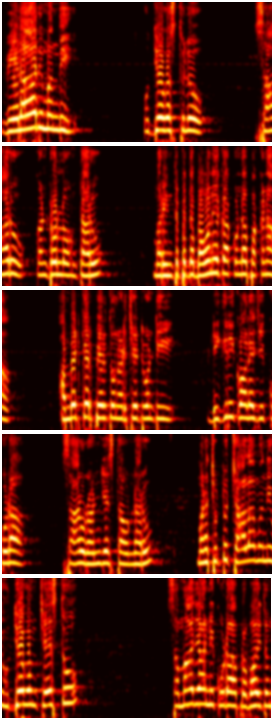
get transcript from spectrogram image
వేలాది మంది ఉద్యోగస్తులు సారు కంట్రోల్లో ఉంటారు. మరి ఇంత పెద్ద భవనే కాకుండా పక్కన అంబేద్కర్ పేరుతో నడిచేటువంటి డిగ్రీ కాలేజీకి కూడా సారు రన్ చేస్తూ ఉన్నారు. మన చుట్టూ చాలామంది ఉద్యోగం చేస్తూ సమాజాన్ని కూడా ప్రభావితం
